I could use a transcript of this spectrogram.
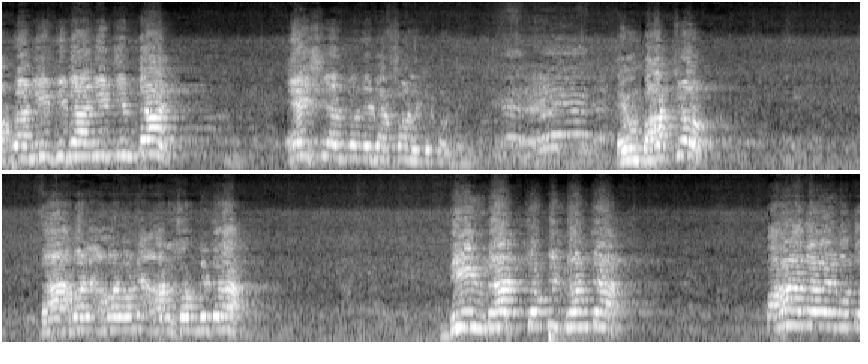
আপনারা নির্দ্বিধায়, নিশ্চিন্তায় এই সিরাজগঞ্জের ব্যবসা বাণিজ্য করবেন। এবং বাক্য তা আমার আমার অনেক আরও সব নেতারা দিন রাত চব্বিশ ঘণ্টা পাহারাদারের মতো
